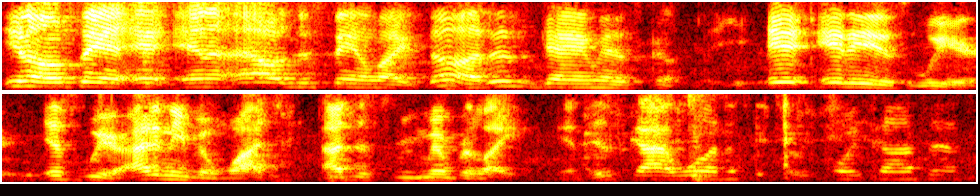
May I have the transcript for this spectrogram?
You know what I'm saying? And, and I was just saying, like, duh, this game has. come- It, it is weird. It's weird. I didn't even watch it. I just remember, like, and this guy won the three point contest.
